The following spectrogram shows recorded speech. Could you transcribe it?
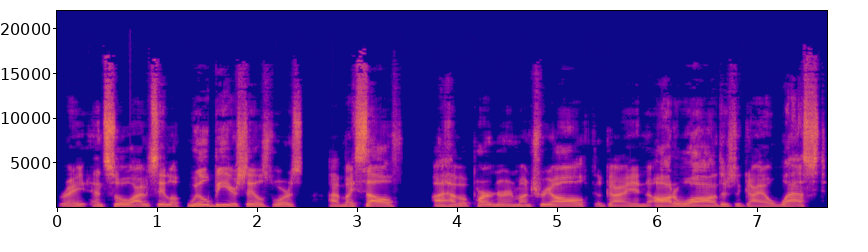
right? And so I would say, look, we'll be your sales force. I have myself, I have a partner in Montreal, a guy in Ottawa, there's a guy out west,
